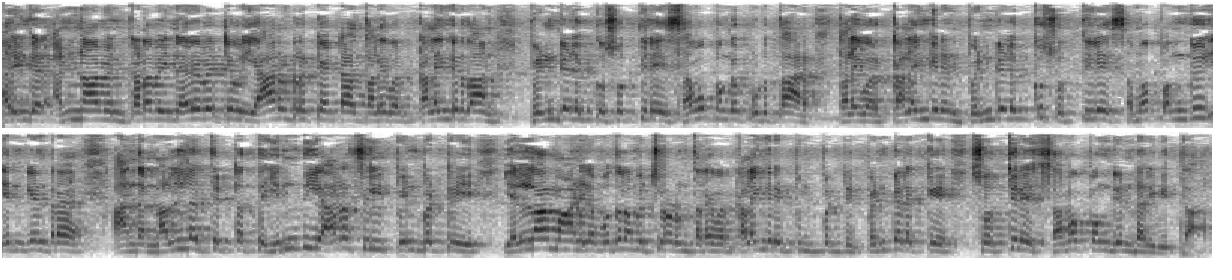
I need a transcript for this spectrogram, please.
அறிஞர் அண்ணாவின் கனவை நிறைவேற்றவர் யார் என்று கேட்டால் தலைவர் கலைஞர் தான். பெண்களுக்கு சொத்திலே சம பங்கு கொடுத்தார். தலைவர் கலைஞரின் பெண்களுக்கு சொத்திலே சம பங்கு என்கின்ற அந்த நல்ல திட்டத்தை இந்திய அரசில் பின்பற்றி எல்லா மாநில முதலமைச்சரோடும் தலைவர் கலைஞரை பின்பற்றி பெண்களுக்கு சொத்திலே சம பங்கு என்று அறிவித்தார்.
